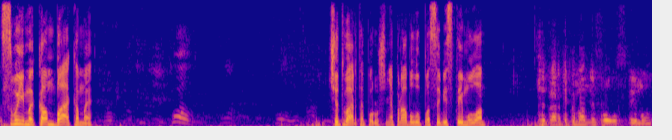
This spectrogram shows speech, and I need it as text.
своїми камбеками. Четверте порушення правил у пасиві стимула. Четвертий командний фол стимул.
